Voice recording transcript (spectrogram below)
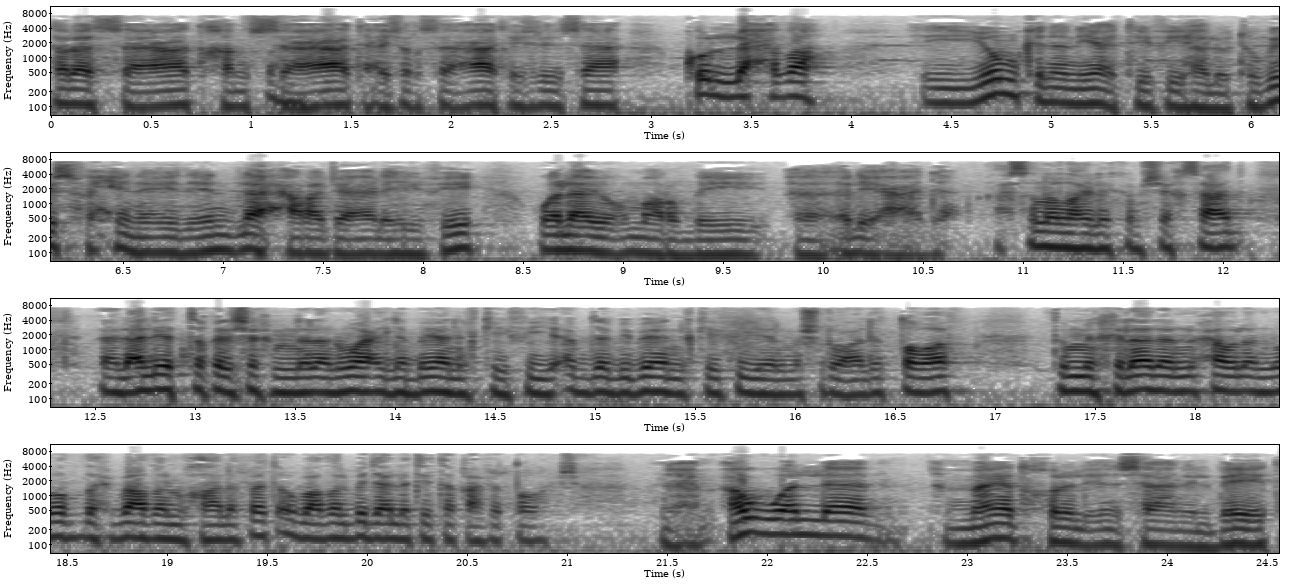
ثلاث ساعات خمس ساعات عشر ساعات عشرين ساعة. كل لحظة يمكن أن يأتي فيها الأتوبيس فحينئذ لا حرج عليه فيه ولا يؤمر بالإعادة. أحسن الله إليكم شيخ سعد. لعلي أنتقل شيخ من الأنواع إلى بيان الكيفية. أبدأ ببيان الكيفية المشروعة للطواف ثم من خلالها نحاول أن نوضح بعض المخالفات أو بعض البدع التي تقع في الطواف نعم. أول ما يدخل الإنسان البيت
